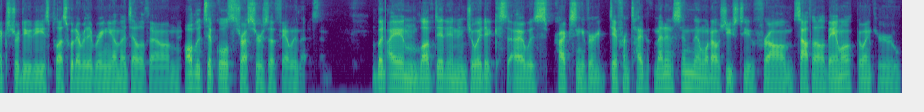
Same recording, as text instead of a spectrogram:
extra duties, plus whatever they bring you on the telephone, all the typical stressors of family medicine. But I loved it and enjoyed it because I was practicing a very different type of medicine than what I was used to from South Alabama, going through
